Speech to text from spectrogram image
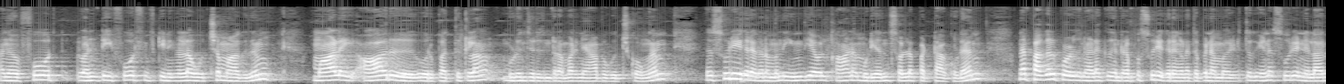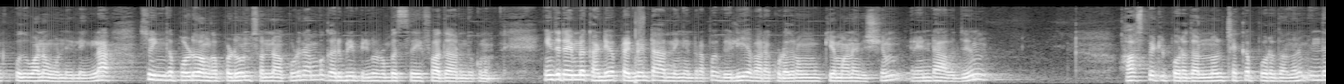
அந்த ஃபோர் டுவெண்ட்டி ஃபோர் ஃபிஃப்டினுங்கெல்லாம் உச்சமாகுது. மாலை ஆறு ஒரு பத்துக்கெலாம் முடிஞ்சிருதுன்ற மாதிரி ஞாபகம் வச்சுக்கோங்க. இந்த சூரிய கிரகணம் வந்து இந்தியாவில் காண முடியாதுன்னு சொல்லப்பட்டால் கூட ஆனால் பகல் பொழுது நடக்குதுன்றப்போ சூரிய கிரகணத்தை போய் நம்ம எடுத்துக்கோ ஏன்னா சூரியன் எல்லாருக்கும் பொதுவான ஒன்று இல்லைங்களா? ஸோ இங்கே படும் அங்கே படும்னு சொன்னால் கூட நம்ம கர்ப்பிணி பெண்கள் ரொம்ப சேஃபாக தான் இருந்துக்கணும். இந்த டைமில் கண்டிப்பாக ப்ரெக்னெண்ட்டாக இருந்தீங்கன்றப்போ வெளியே வரக்கூடாது. ரொம்ப முக்கியமான விஷயம். ரெண்டாவது ஹாஸ்பிட்டல் போகிறதா இருந்தாலும் செக்கப் போகிறதா இருந்தாலும் இந்த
